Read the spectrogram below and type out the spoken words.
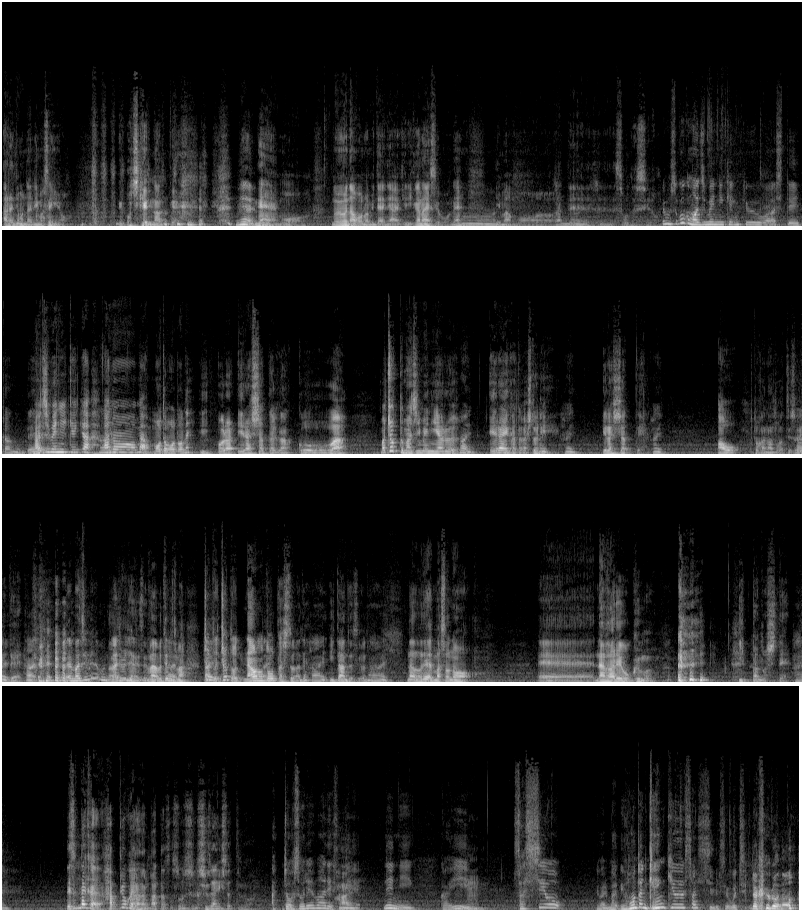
あれにもなりませんよ落ち研なんてね。ねもうのようなものみたいにあわけにいかないですよもうね。うん。今もうだってそうですよ。でもすごく真面目に研究はしていたので。真面目に研究あ、はい。あのまあもともとねいおらいらっしゃった学校は、まあ、ちょっと真面目にやるはい。偉い方が一人はい。いらっしゃって、はい。青とかなんとかって人がいて、はい、はい、え真面目でもない。真面目じゃないですねまあとりあえずまあ、ちょっと、はい。ちょっと名の通った人がね、はい。い、たんですよね、はい。なのでまあその、えー流れを組む 一派として。はい。でなんか発表会がなんかあったんですか？その取材にしたっていうのは。あとそれはですね、はい。年に1回、うん。冊子をいわゆる、まあ、本当に研究冊子ですようち落語の。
